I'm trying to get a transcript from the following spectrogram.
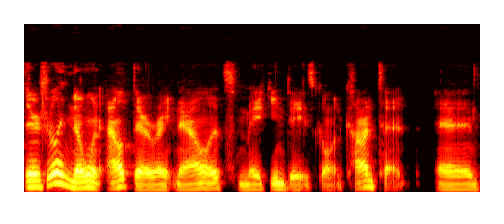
there's really no one out there right now that's making Days Gone content. And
